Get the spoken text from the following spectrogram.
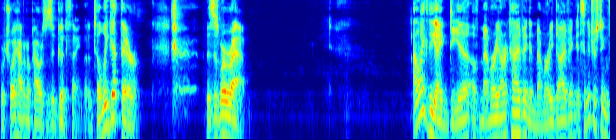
where Troi having her powers is a good thing. But until we get there, this is where we're at. I like the idea of memory archiving and memory diving. It's an interesting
